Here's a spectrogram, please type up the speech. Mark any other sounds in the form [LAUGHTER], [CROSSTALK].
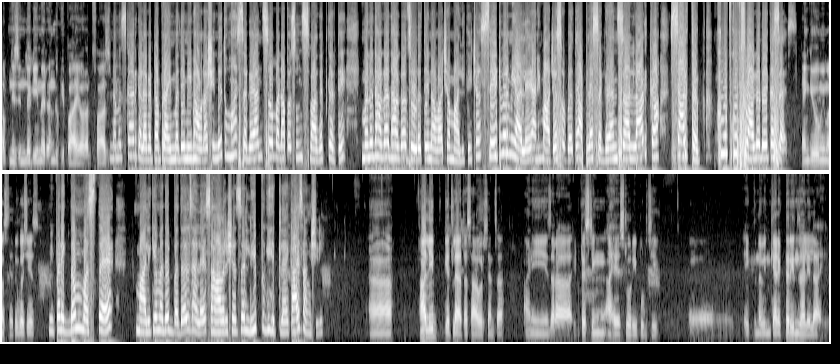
अपनी जिंदगी में रंग भी पाए और अल्फाज। नमस्कार कलाकट्टा प्राईममध्ये मी भावना शिंदे. तुम्हा सगळ्यांचं मनापासून स्वागत करते. मनधागा धागा जोडते नावाच्या मालिकेच्या सेटवर मी आले आणि माझ्यासोबत आहे आपल्या सगळ्यांचा लाडका सार्थक. खूप खूप स्वागत आहे. कसं आहे थँक्यू मी मस्त आहे. तू कशी आहेस? मी पण एकदम मस्त आहे. मालिकेमध्ये बदल झालाय. सहा वर्षाचा लीप घेतलाय. काय सांगशील? अं, हा लीप घेतलाय आता सहा वर्षांचा. आणि जरा इंटरेस्टिंग आहे स्टोरी पुढची. एक नवीन कॅरेक्टर इन झालेलं आहे.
